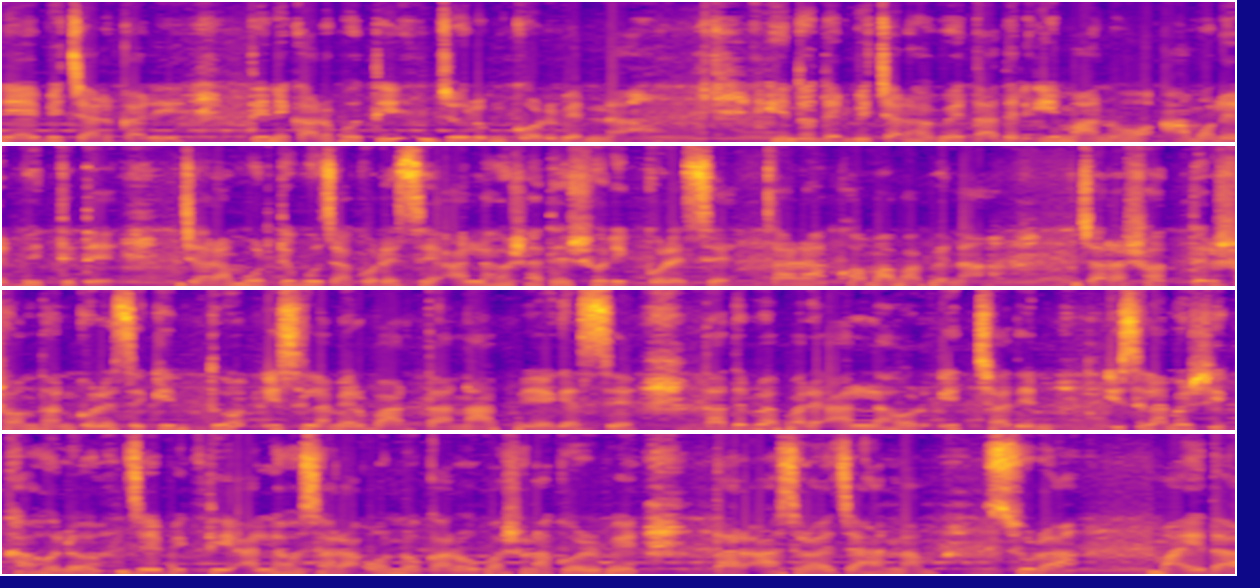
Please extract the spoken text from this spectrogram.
ন্যায় বিচারকারী, তিনি কারও প্রতি জুলুম করবেন না। হিন্দুদের বিচার হবে তাদের ইমান ও আমলের ভিত্তিতে। যারা মূর্তি পূজা করেছে, আল্লাহর সাথে শরিক করেছে, তারা ক্ষমা পাবে না। যারা সত্যের সন্ধান করেছে, কিন্তু ইসলামের বার্তা না পেয়ে গেছে। তাদের ব্যাপারে আল্লাহর ইচ্ছাধীন ইসলামের শিক্ষা হলো যে ব্যক্তি আল্লাহ ছাড়া অন্য কারও উপাসনা করবে, তার আশ্রয় জাহান্নাম। সুরা মায়দা,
